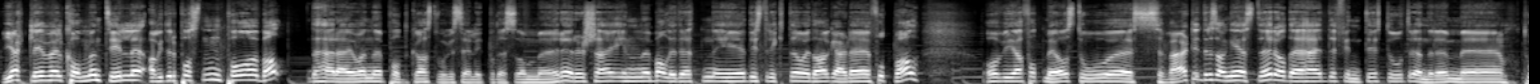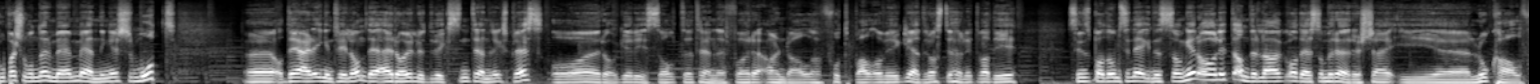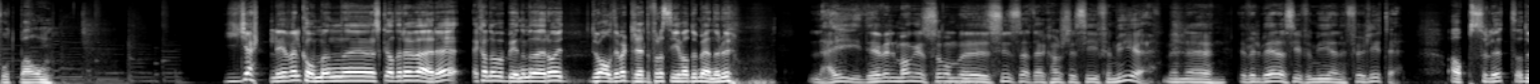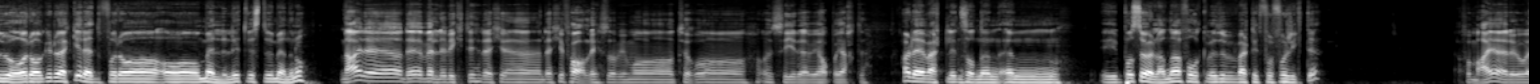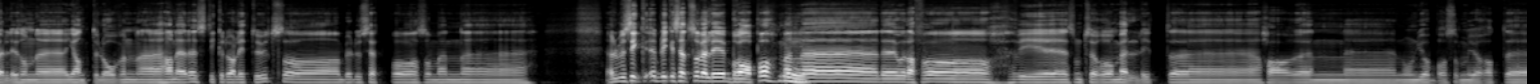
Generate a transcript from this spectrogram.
Hjertelig velkommen til Agderposten på ball. Dette er jo en podkast hvor vi ser litt på det som rører seg innen ballidretten i distriktet, og i dag er det fotball. Og vi har fått med oss to svært interessante gjester, og det er definitivt to trenere med to personer med meningers mot. Uh, og det er det ingen tvil om. Det er Roy Ludvigsen, trener i Ekspress, og Roger Isholt, trener for Arendal fotball. Og vi gleder oss til å høre litt hva de syns både om sine egne sesonger og litt andre lag, og det som rører seg i uh, lokalfotballen. Hjertelig velkommen uh, skal dere være. Jeg kan jo begynne med det, Roy. Du har aldri vært redd for å si hva du mener, du? Nei, det er vel mange som uh, syns at jeg kanskje sier for mye. Men uh, det er vel bedre å si for mye enn for lite. Absolutt. Og du òg, Roger. Du er ikke redd for å, å, melde litt hvis du mener noe? Nei, det, det er veldig viktig. Det er, ikke, det er, ikke, farlig. Så vi må tørre å, å, si det vi har på hjertet. Har det vært litt sånn en, en På Sørlandet har folk vært litt for forsiktige? For meg er det jo veldig sånn uh, janteloven uh, her nede. Stikker du av litt ut, så blir du sett på som en uh, jeg blir ikke sett så veldig bra på, men mm. uh, det er jo derfor vi som tør å melde litt, uh, har en, uh, noen jobber som gjør at det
